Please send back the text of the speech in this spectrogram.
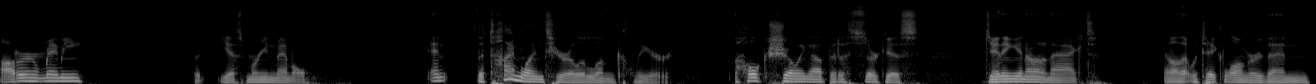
Otter, maybe. But yes, marine mammal. And the timelines here are a little unclear. Hulk showing up at a circus, getting in on an act, and all that would take longer than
